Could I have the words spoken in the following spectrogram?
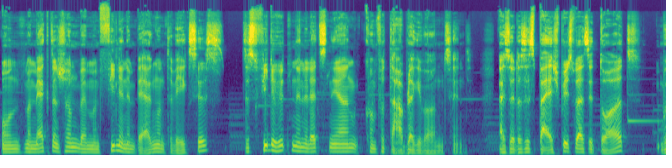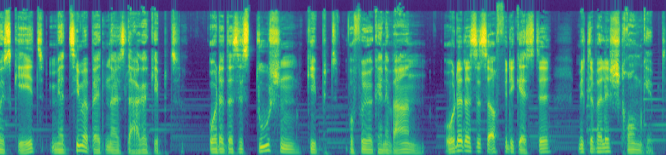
Und man merkt dann schon, wenn man viel in den Bergen unterwegs ist, dass viele Hütten in den letzten Jahren komfortabler geworden sind. Also, dass es beispielsweise dort, wo es geht, mehr Zimmerbetten als Lager gibt. Oder dass es Duschen gibt, wo früher keine waren. Oder dass es auch für die Gäste mittlerweile Strom gibt.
